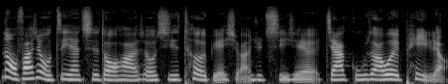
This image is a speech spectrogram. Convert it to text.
那我发现我自己在吃豆花的时候，其实特别喜欢去吃一些加古早味配料，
